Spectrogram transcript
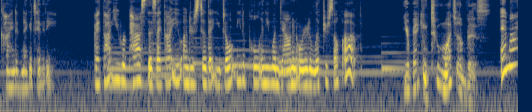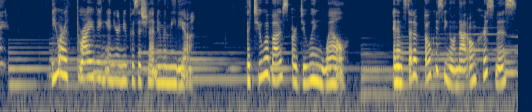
kind of negativity. I thought you were past this. I thought you understood that you don't need to pull anyone down in order to lift yourself up. You're making too much of this. Am I? You are thriving in your new position at Newman Media. The two of us are doing well. And instead of focusing on that on Christmas,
